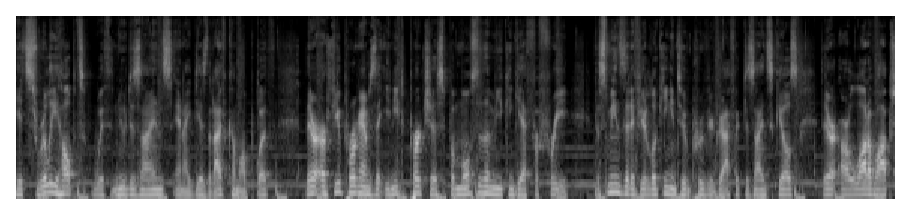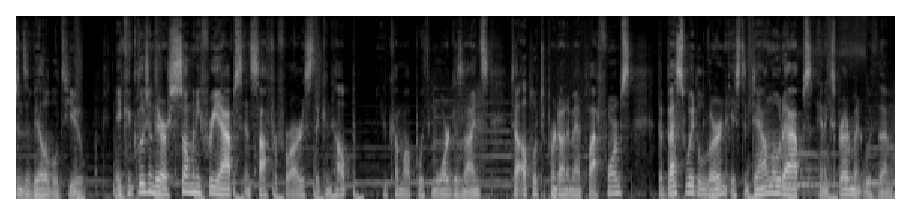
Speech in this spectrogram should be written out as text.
It's really helped with new designs and ideas that I've come up with. There are a few programs that you need to purchase, but most of them you can get for free. This means that if you're looking to improve your graphic design skills, there are a lot of options available to you. In conclusion, there are so many free apps and software for artists that can help you come up with more designs to upload to print on demand platforms. The best way to learn is to download apps and experiment with them.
